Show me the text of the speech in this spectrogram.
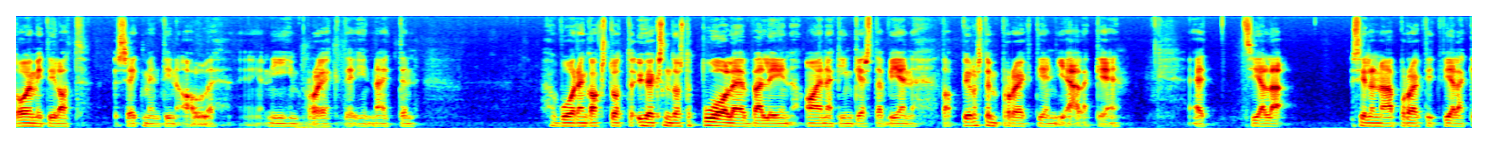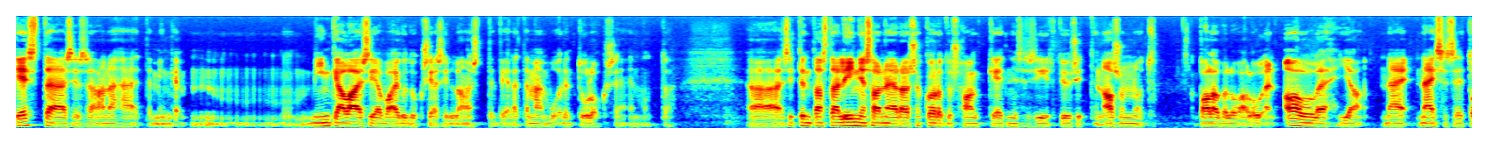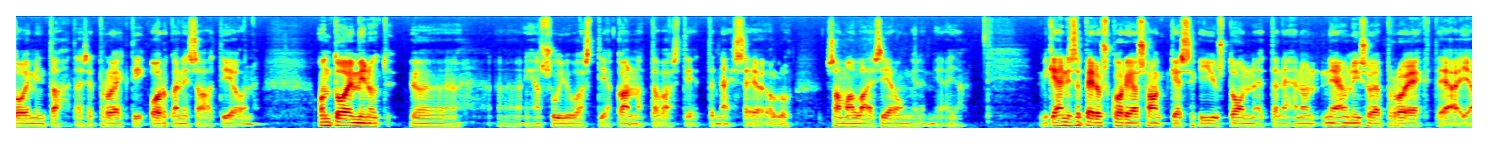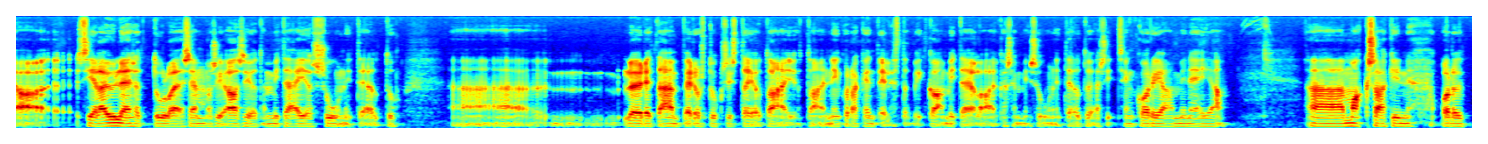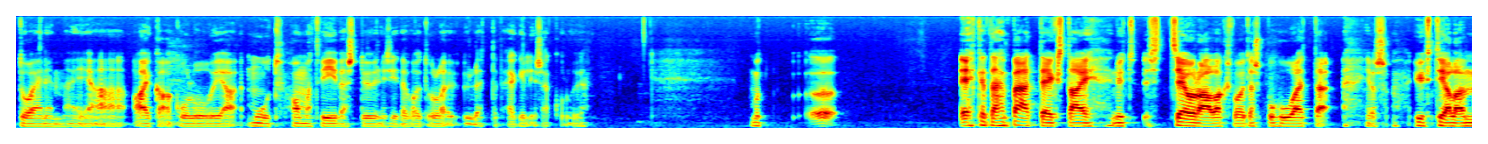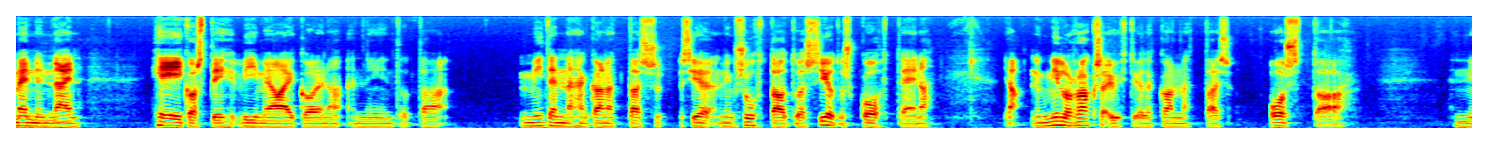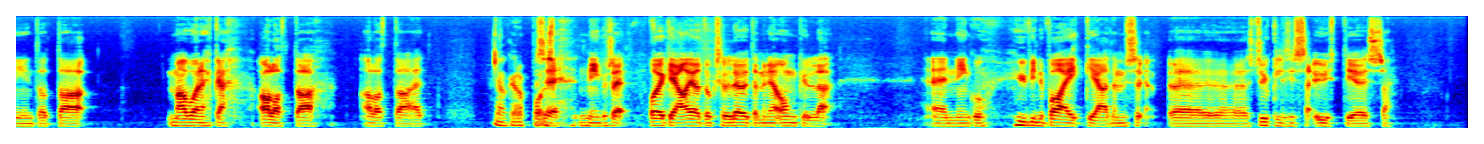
toimitilat segmentin alle ja niihin projekteihin näiden vuoden 2019 puoleen väliin ainakin kestävien tappiollisten projektien jälkeen. Et siellä, siellä nämä projektit vielä kestää ja se saa nähdä, että minkä, minkälaisia vaikutuksia sillä on sitten vielä tämän vuoden tulokseen, mutta ää, sitten taas tämä linjasaneeraus ja korotushankkeet, niin se siirtyy sitten asunnot palvelualueen alle ja nä, näissä se toiminta tai se projektiorganisaatio on, on toiminut öö, ihan sujuvasti ja kannattavasti, että näissä ei ole ollut samanlaisia ongelmia. Ja mikä niissä peruskorjaushankkeissakin just on, että nehän on, ne on isoja projekteja ja siellä yleensä tulee semmoisia asioita, mitä ei ole suunniteltu. Ää, löydetään perustuksista jotain, jotain niin rakenteellista vikaa, mitä ei ole aikaisemmin suunniteltu ja sitten sen korjaaminen ja ää, maksaakin odotettua enemmän ja aikaa kuluu ja muut hommat viivästyy, niin siitä voi tulla yllättäviäkin lisäkuluja. Mutta ehkä tähän päätteeksi tai nyt seuraavaksi voitaisiin puhua, että jos yhtiöllä on mennyt näin heikosti viime aikoina, niin tota, miten nähän kannattaisi niin suhtautua sijoituskohteina ja niin milloin raksayhtiöitä kannattaisi ostaa – niin tota, mä voin ehkä aloittaa, aloittaa että Joo, kerro pois. Se, niin kuin se oikea ajatuksen löytäminen on kyllä niin kuin hyvin vaikeaa tämmöisissä öö, syklisissä yhtiöissä.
